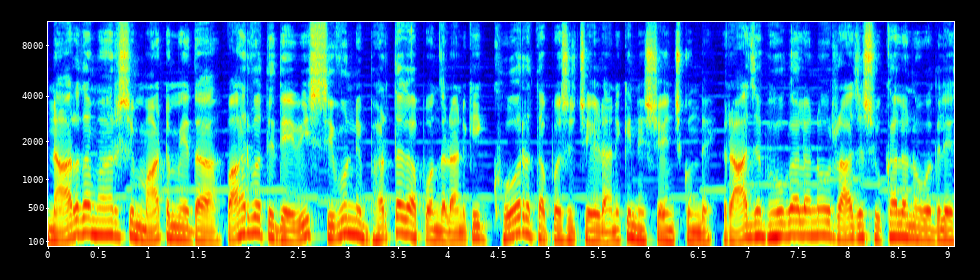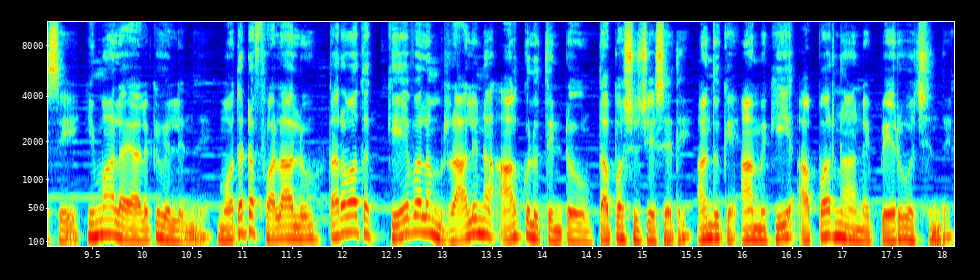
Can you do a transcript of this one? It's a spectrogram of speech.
నారద మహర్షి మాట మీద పార్వతీదేవి శివుణ్ణి భర్తగా పొందడానికి ఘోర తపస్సు చేయడానికి నిశ్చయించుకుంది. రాజభోగాలను రాజసుఖాలను వదిలేసి హిమాలయాలకు వెళ్ళింది. మొదట ఫలాలు తర్వాత కేవలం రాలిన ఆకులు తింటూ తపస్సు చేసేది. అందుకే ఆమెకి అపర్ణ అనే పేరు వచ్చింది.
